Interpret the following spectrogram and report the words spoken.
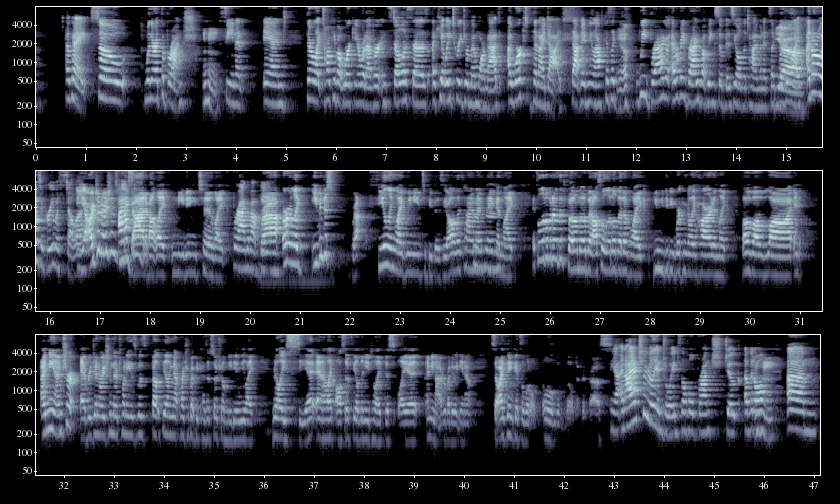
okay, so when they're at the brunch Mhm. scene and and they're like talking about working or whatever, and Stella says, "I can't wait to read your memoir, Mads. I worked, then I died." That made me laugh because like yeah, we brag, everybody brags about being so busy all the time, and it's like Yeah. life. I don't always agree with Stella. yeah. Our generation's pretty also- bad about like needing to like brag about being. bra- or like even just feeling like we need to be busy all the time. I think, Mhm. and like it's a little bit of the FOMO, but also a little bit of like you need to be working really hard and like blah blah blah blah. blah. And I mean, I'm sure every generation in their 20s was felt feeling that pressure, but because of social media, we like really see it, and I like also feel the need to like display it. I mean, not everybody, but you know. So I think it's a little, a little, little different for us. Yeah, and I actually really enjoyed the whole brunch joke of it all. Mhm. Um,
